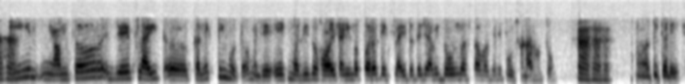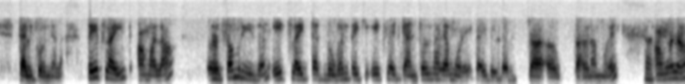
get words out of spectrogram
की आमचं जे फ्लाईट कनेक्टिंग होतं म्हणजे एक मधी जो हॉल्ट आणि मग परत एक फ्लाईट होते जे आम्ही दोन वाजता वगैरे पोहोचणार होतो तिकडे कॅलिफोर्नियाला ते फ्लाईट आम्हाला. सम रिझन एक फ्लाईट त्यात दोघांपैकी एक फ्लाईट कॅन्सल झाल्यामुळे काही वेदरच्या कारणामुळे. आम्हाला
